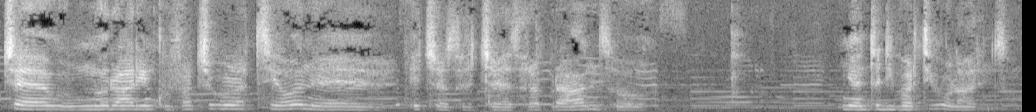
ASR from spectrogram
c'è un orario in cui faccio colazione, eccetera, eccetera, pranzo, niente di particolare, insomma.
